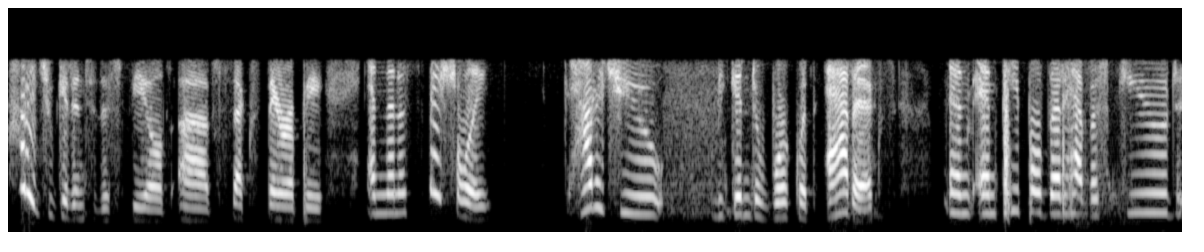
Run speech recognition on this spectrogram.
how did you get into this field of sex therapy? And then, especially, how did you begin to work with addicts and, and people that have a skewed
